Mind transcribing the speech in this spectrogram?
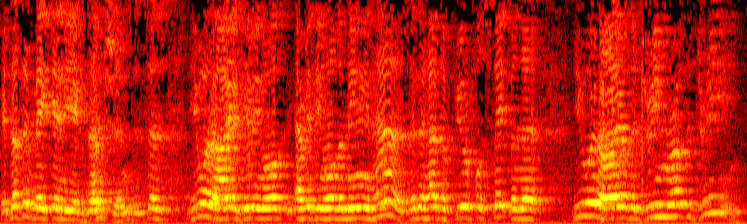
It doesn't make any exemptions. It says you and I are giving all, everything all the meaning it has. And it has a beautiful statement that you and I are the dreamer of the dream.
